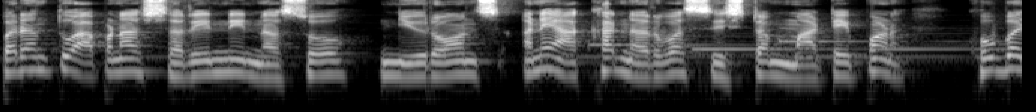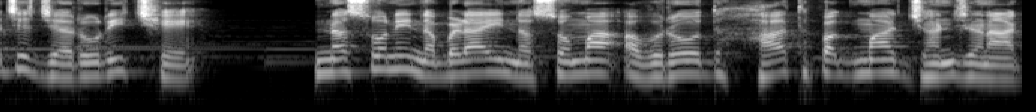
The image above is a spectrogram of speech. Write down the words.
પરંતુ આપણા શરીરની નસો, ન્યુરોન્સ અને આખા નર્વસ સિસ્ટમ માટે પણ ખૂબ જ જરૂરી છે. નસોની નબળાઈ, નસોમાં અવરોધ, હાથ પગમાં ઝણઝણાટ,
